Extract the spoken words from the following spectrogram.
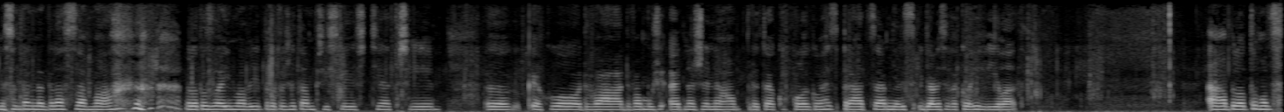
dnes jsem tam nebyla sama, bylo to zajímavé, protože tam přišli ještě tři, eh, jako dva, dva muži a jedna žena, byly to jako kolegové z práce a měli si, udělali si takový výlet a bylo to moc,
